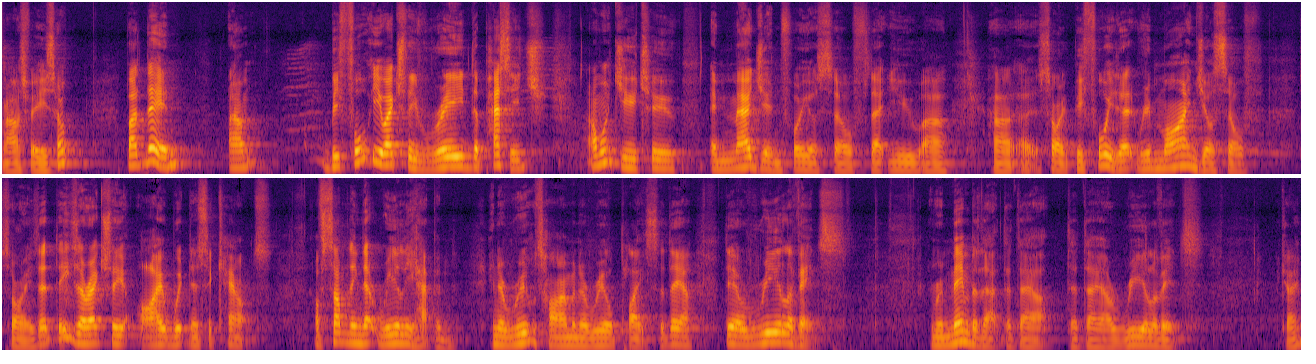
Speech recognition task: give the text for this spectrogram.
Ask for His help. But then, um, before you actually read the passage, I want you to imagine for yourself that you, uh, uh, uh, sorry, before you that, remind yourself, sorry, that these are actually eyewitness accounts of something that really happened in a real time in a real place. So they are, they are real events. And remember that, that they are, that they are real events. Okay?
